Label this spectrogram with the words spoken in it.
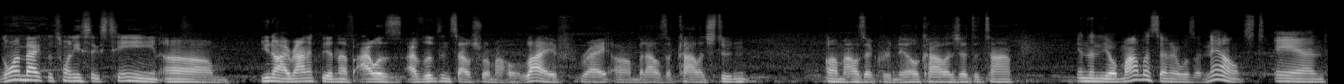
Going back to 2016, um, you know, ironically enough, I was I've lived in South Shore my whole life, right? Um, but I was a college student um, I was at Grinnell College at the time. And then the Obama Center was announced. And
